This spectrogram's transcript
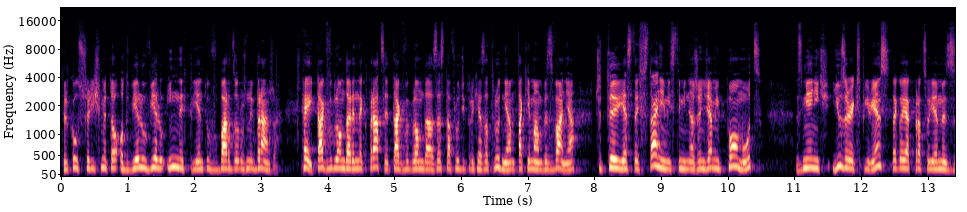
tylko usłyszeliśmy to od wielu, wielu innych klientów w bardzo różnych branżach. Hej, tak wygląda rynek pracy, tak wygląda zestaw ludzi, których ja zatrudniam, takie mam wyzwania. Czy ty jesteś w stanie mi z tymi narzędziami pomóc zmienić user experience tego, jak pracujemy z,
